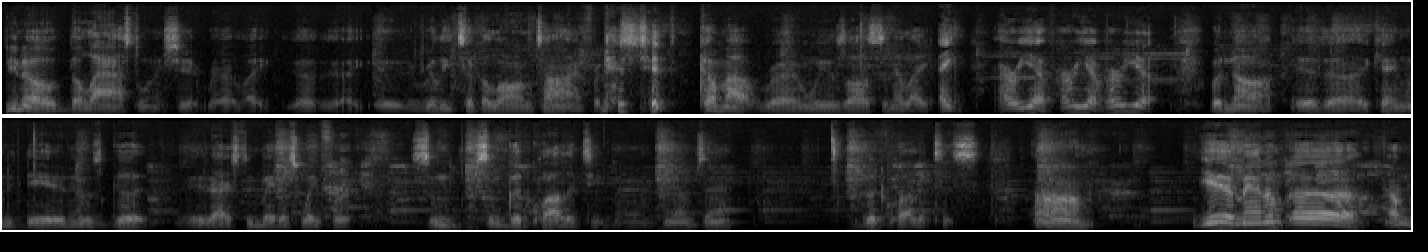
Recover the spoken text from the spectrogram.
you know the last one and shit, bro. Like, uh, like it really took a long time for this shit to come out, bro. And we was all sitting there like, "Hey, hurry up, hurry up, hurry up!" But no, it uh, it came when it did, and it was good. It actually made us wait for some some good quality, man. You know what I'm saying? Good qualities. Um, yeah, man, I'm uh, I'm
